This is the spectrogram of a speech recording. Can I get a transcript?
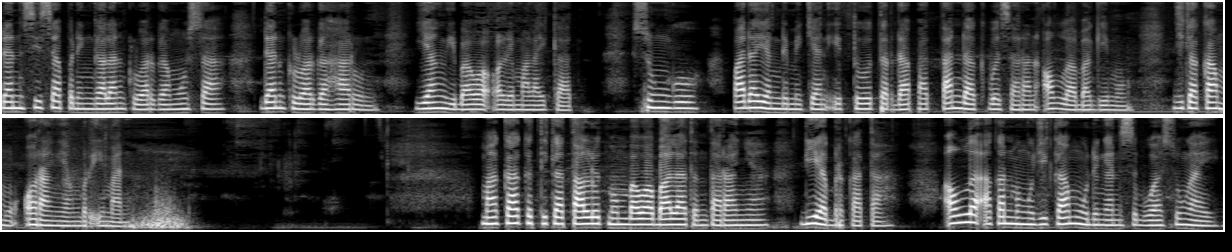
dan sisa peninggalan keluarga Musa dan keluarga Harun yang dibawa oleh malaikat. Sungguh, pada yang demikian itu terdapat tanda kebesaran Allah bagimu, jika kamu orang yang beriman. Maka ketika Talut membawa bala tentaranya, dia berkata, Allah akan menguji kamu dengan sebuah sungai,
